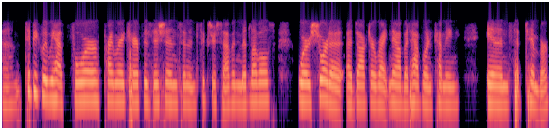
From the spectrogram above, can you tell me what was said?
um, typically, we have four primary care physicians and then six or seven mid levels. We're short a, a, doctor right now, but have one coming in September.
